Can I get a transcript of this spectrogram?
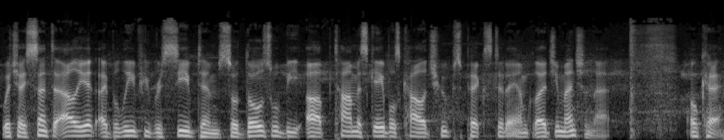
which I sent to Elliot. I believe he received him. So those will be up. Thomas Gable's college hoops picks today. I'm glad you mentioned that. Okay.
